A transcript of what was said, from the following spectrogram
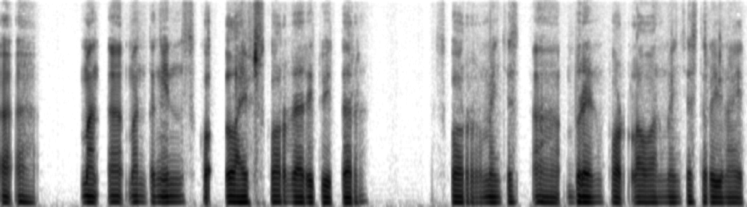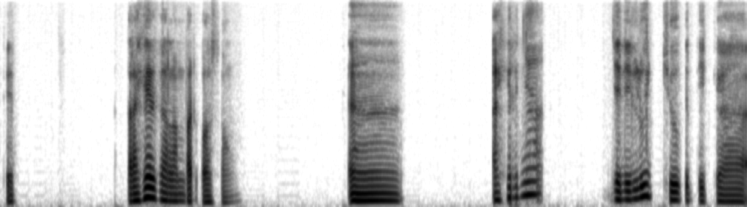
uh, uh, man, uh, mantengin sko live score dari Twitter skor Manchester uh, Brentford lawan Manchester United. Terakhir kalah 4-0 uh, akhirnya jadi lucu ketika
